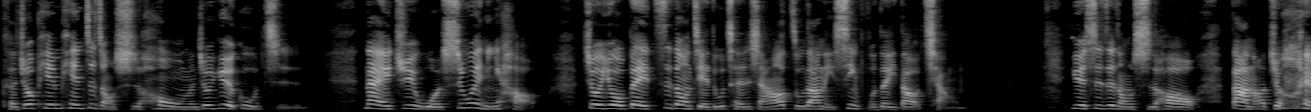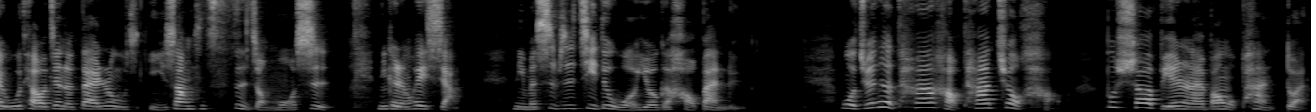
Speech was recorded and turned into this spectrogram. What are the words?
可就偏偏这种时候，我们就越固执，那一句“我是为你好”，就又被自动解读成想要阻挡你幸福的一道墙。越是这种时候，大脑就会无条件的带入以上四种模式。你可能会想，你们是不是嫉妒我有个好伴侣？我觉得他好，他就好，不需要别人来帮我判断。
